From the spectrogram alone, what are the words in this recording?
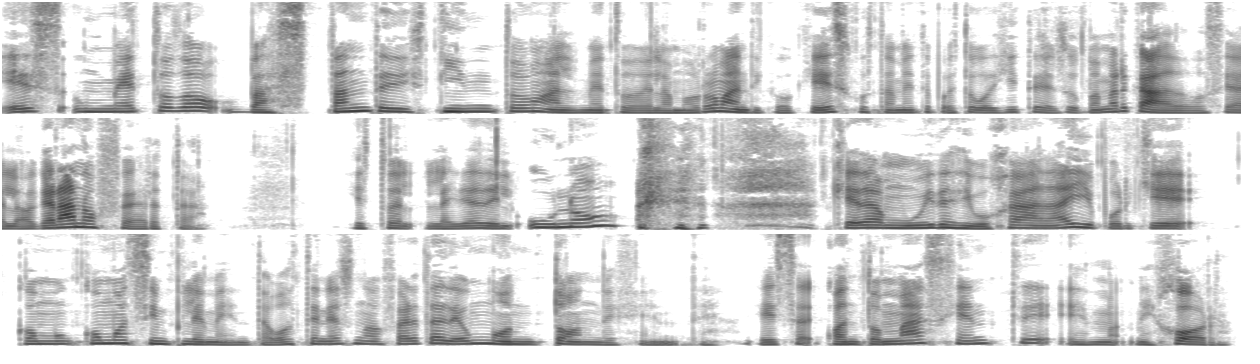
Es un método bastante distinto al método del amor romántico, que es justamente, pues esto que dijiste, del supermercado, o sea, la gran oferta. Y esto, la idea del uno queda muy desdibujada ahí, porque ¿cómo, ¿cómo se implementa? Vos tenés una oferta de un montón de gente. cuanto más gente, es mejor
